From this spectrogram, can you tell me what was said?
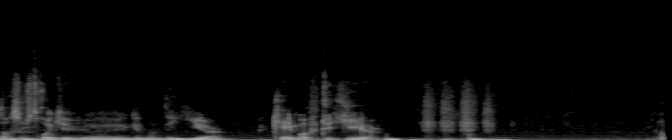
Dark Souls 3 qui a eu le Game of the Year. Game of the Year.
